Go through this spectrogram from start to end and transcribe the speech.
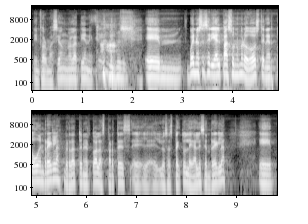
La información no la tiene. Eh, bueno, ese sería el paso número dos, tener todo en regla, ¿verdad? Tener todas las partes, eh, los aspectos legales en regla. Eh,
